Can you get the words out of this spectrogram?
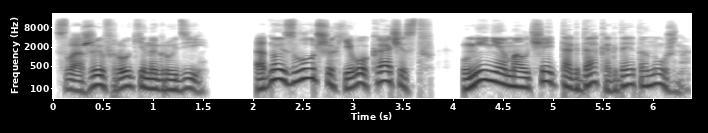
сложив руки на груди. Одно из лучших его качеств — умение молчать тогда, когда это нужно.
